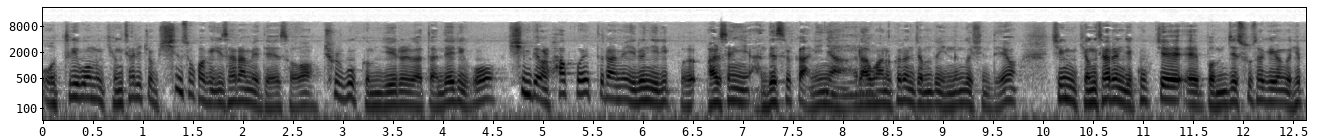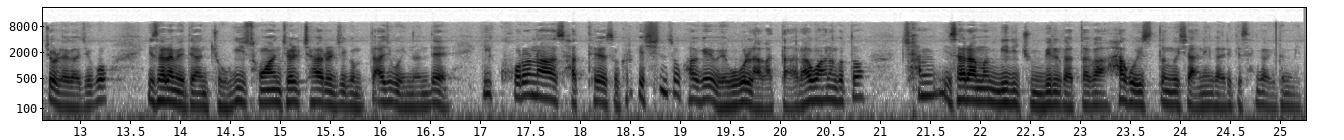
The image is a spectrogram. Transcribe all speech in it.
어떻게 보면 경찰이 좀 신속하게 이 사람에 대해서 출국 금지를 갖다 내리고 신병을 확보했더라면 이런 일이 벌- 발생이 안 됐을 거 아니냐라고 하는 그런 점도 있는 것인데요. 지금 경찰은 이제 국제 범죄 수사기관과 협조를 해가지고 이 사람에 대한 조기 송환 절차를 지금 따지고 있는데 이 코로나 사태에서 그렇게 신속하게 외국을 나갔다라고 하는 것도 참 이 사람은 미리 준비를 갖다가 하고 있었던 것이 아닌가 이렇게 생각이 듭니다.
